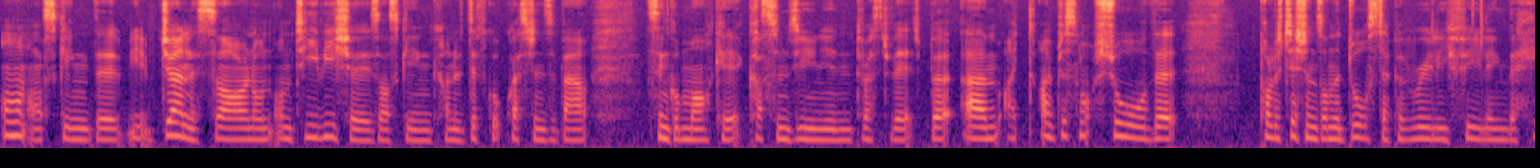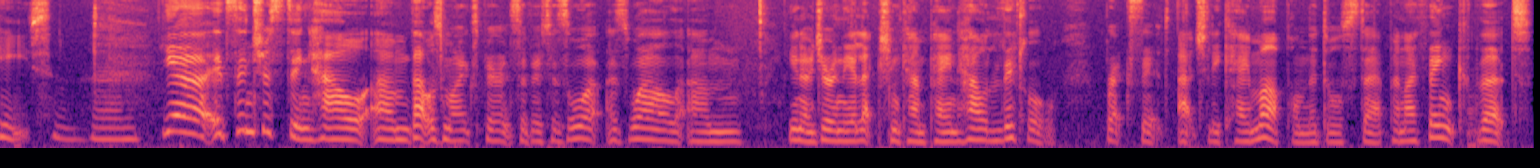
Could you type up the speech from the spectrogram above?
aren't asking the you know, journalists are and on, on TV shows asking kind of difficult questions about single market, customs union, the rest of it. But um, I, I'm just not sure that politicians on the doorstep are really feeling the heat. Um, Yeah, it's interesting how um, that was my experience of it as well. As well, um, you know, during the election campaign, how little Brexit actually came up on the doorstep, and I think that.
